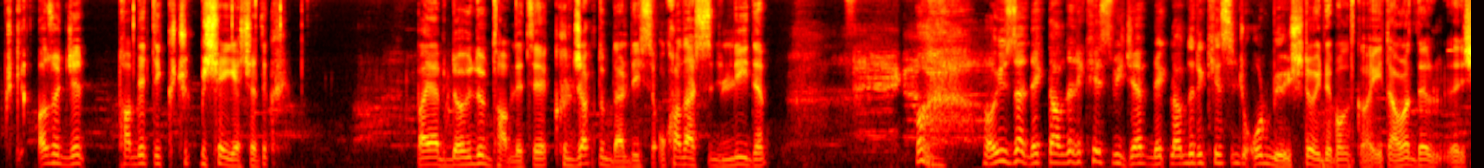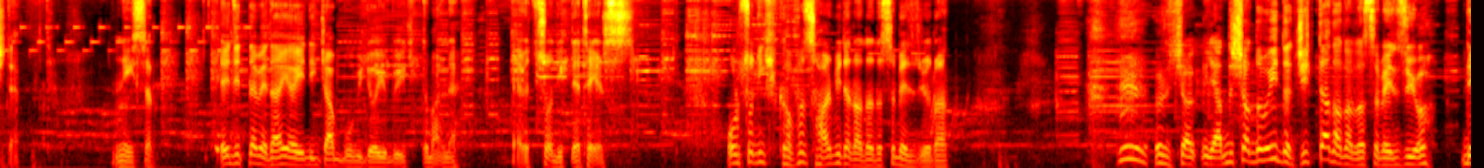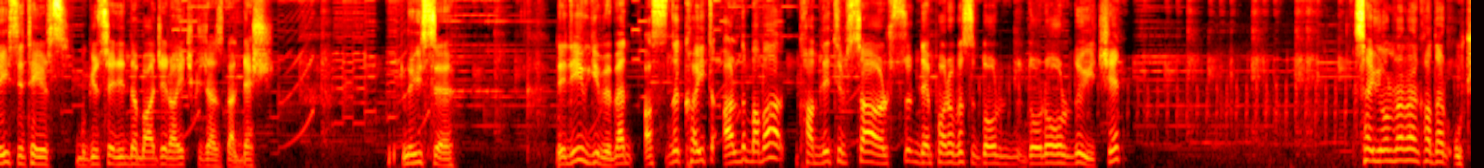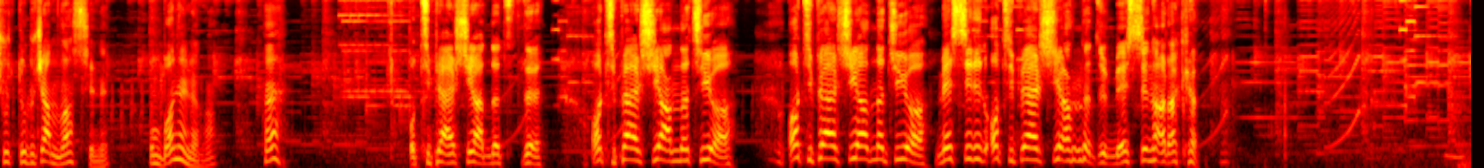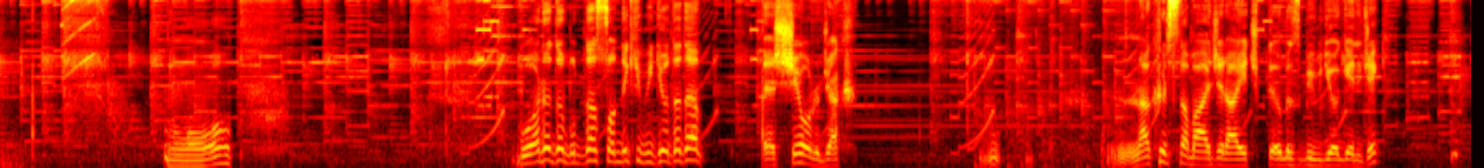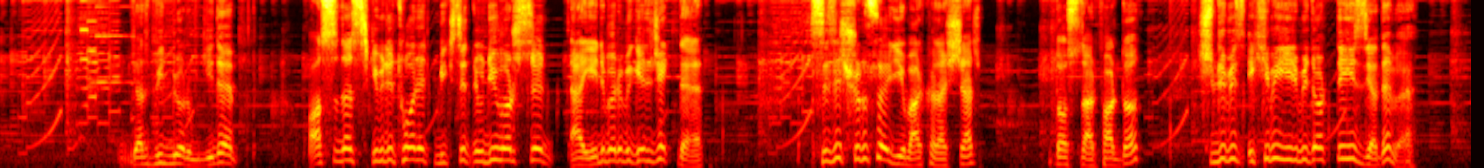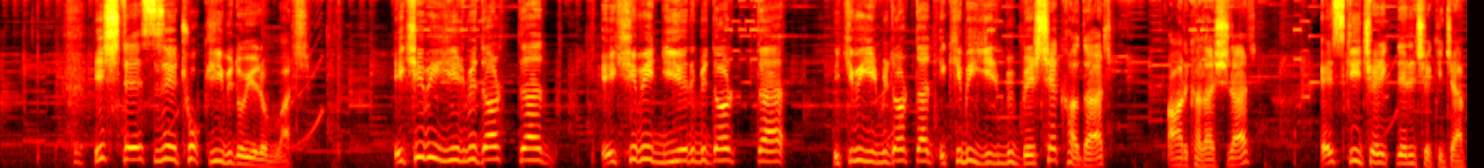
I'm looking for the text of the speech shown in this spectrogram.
Çünkü az önce tablette küçük bir şey yaşadık. Bayağı bir dövdüm tableti. Kıracaktım neredeyse. O kadar sinirliydim. Oh, o yüzden reklamları kesmeyeceğim. Reklamları kesince olmuyor işte öyle bak gayet ama de işte. Neyse. Editlemeden yayınlayacağım bu videoyu büyük ihtimalle. Evet Sonic Tears. O Sonic kafası harbiden ananası benziyor lan. Yanlış anlamayın da cidden ananası benziyor. Neyse Tears. Bugün seninle maceraya çıkacağız kardeş. Neyse. Dediğim gibi ben aslında kayıt aldım ama tabletim sağ olsun depolaması doğru, doğru olduğu için sen yollara kadar uçurtturacağım lan seni. Oğlum bana ne lan? Heh. O tip her şeyi anlattı. O tip her şeyi anlatıyor. O tip her şeyi anlatıyor. Messi'nin o tip her şeyi anlatıyor. Messi'nin araka. Hop. Bu arada bundan sonraki videoda da e, şey olacak. Knackers'la maceraya çıktığımız bir video gelecek. Ya bilmiyorum yine aslında Skibidi Tuvalet Mixed Universe'ın yani yeni bölümü gelecek de size şunu söyleyeyim arkadaşlar. Dostlar pardon. Şimdi biz 2024'teyiz ya değil mi? İşte size çok iyi bir duyurum var. 2024'ten 2024'te 2024'ten 2025'e kadar arkadaşlar eski içerikleri çekeceğim.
